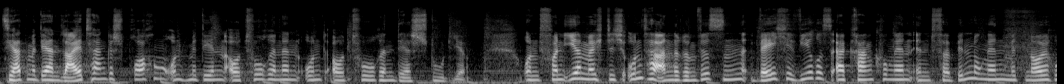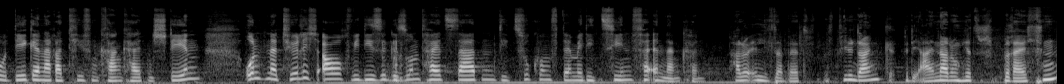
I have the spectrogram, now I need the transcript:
Sie hat mit deren Leitern gesprochen und mit den Autorinnen und Autoren der Studie. Und von ihr möchte ich unter anderem wissen, welche Viruserkrankungen in Verbindungen mit neurodegenerativen Krankheiten stehen und natürlich auch, wie diese Gesundheitsdaten die Zukunft der Medizin verändern können. Hallo Elisabeth, vielen Dank für die Einladung hier zu sprechen.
